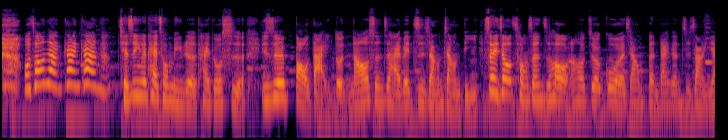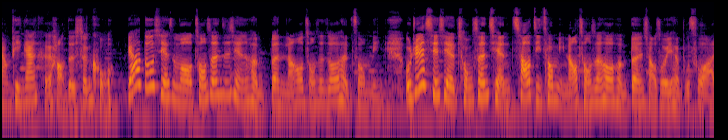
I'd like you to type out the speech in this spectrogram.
我超想看看的，前世因为太聪明惹太多事，于是被暴打一顿，然后甚至还被智商降低，所以就重生之后，然后就过了像笨蛋跟智障一样平安和好的生活。不要都写什么重生之前很笨，然后重生之后很聪明。我觉得写写重生前超级聪明，然后重生后很笨，小说也很不错啊。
